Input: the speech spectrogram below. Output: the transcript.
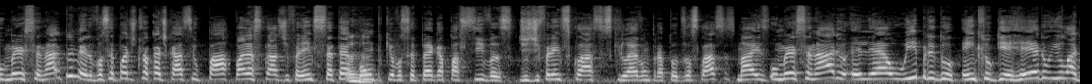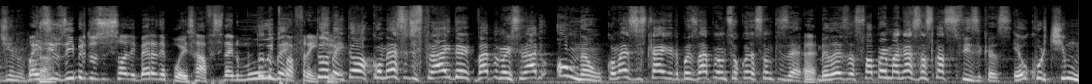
o mercenário, primeiro, você pode trocar de classe e upar várias classes diferentes, isso até é bom porque você pega passivas de diferentes classes que levam pra todas as classes, mas o mercenário, ele é o híbrido entre o guerreiro e o ladino. Mas Tá. e os híbridos só libera depois, Rafa? Você tá indo muito tudo bem, pra frente. tudo bem. Então, ó, começa de Strider, vai pro mercenário ou não. Começa de Strider, depois vai pra onde seu coração quiser. É. Beleza? Só permanece nas classes físicas. Eu curti muito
